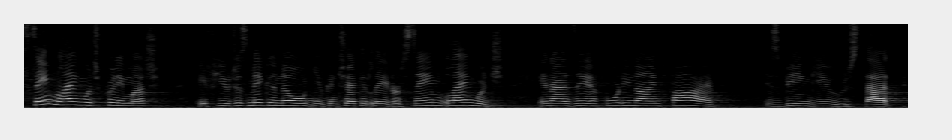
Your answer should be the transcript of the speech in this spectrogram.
Same language, pretty much. If you just make a note, you can check it later. Same language in Isaiah 49 5 is being used that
